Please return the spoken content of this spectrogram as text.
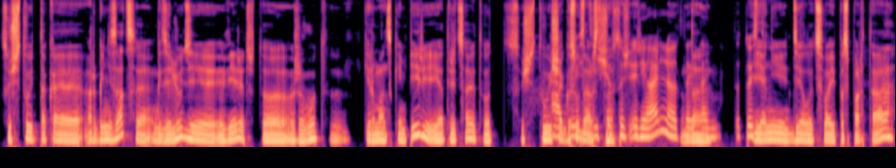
существует такая организация, где люди верят, что живут Германской империи и отрицают вот существующее а, государство. То есть еще реально? Да. То есть... И они делают свои паспорта,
